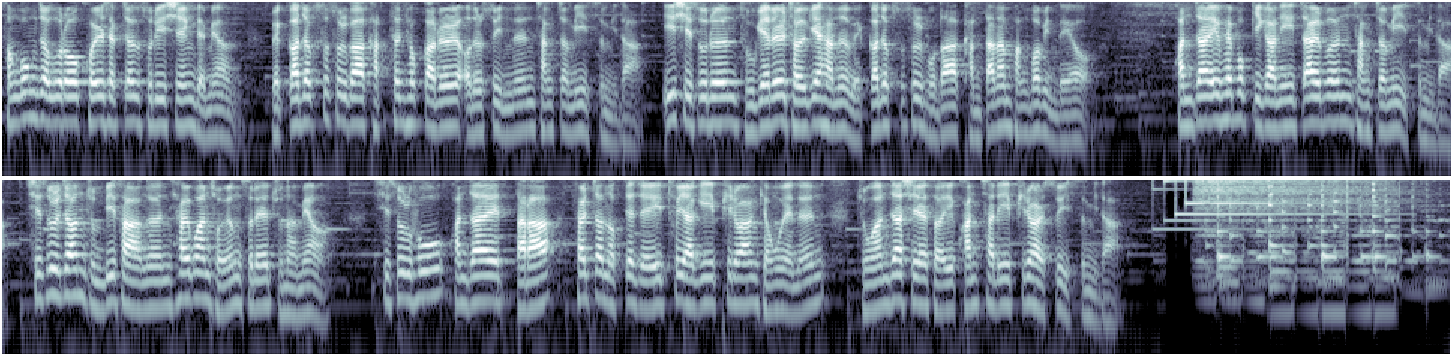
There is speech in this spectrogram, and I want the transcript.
성공적으로 코일 색전술이 시행되면 외과적 수술과 같은 효과를 얻을 수 있는 장점이 있습니다. 이 시술은 두 개를 절개하는 외과적 수술보다 간단한 방법인데요. 환자의 회복 기간이 짧은 장점이 있습니다. 시술 전 준비 사항은 혈관 조영술에 준하며 시술 후 환자에 따라 혈전 억제제의 투약이 필요한 경우에는 중환자실에서의 관찰이 필요할 수 있습니다.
